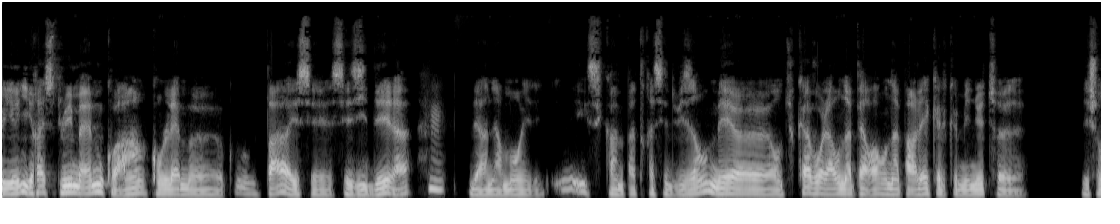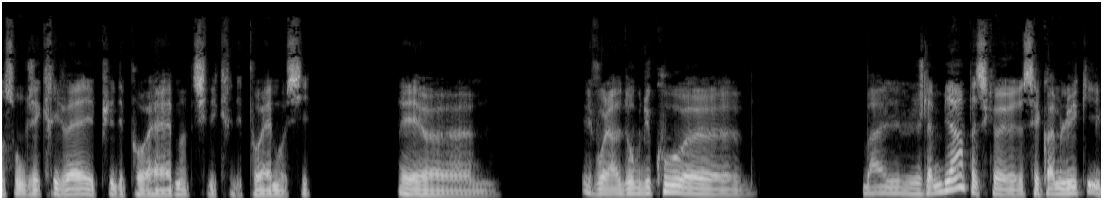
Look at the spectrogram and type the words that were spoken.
il reste lui-même, quoi, hein, qu'on l'aime euh, ou pas, et ses, ses idées là. Mm. Dernièrement, il, c'est quand même pas très séduisant, mais euh, en tout cas, voilà, on a on a parlé quelques minutes euh, des chansons que j'écrivais et puis des poèmes, parce qu'il écrit des poèmes aussi. Et, et voilà, donc du coup, bah, je l'aime bien parce que c'est quand même lui qui,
